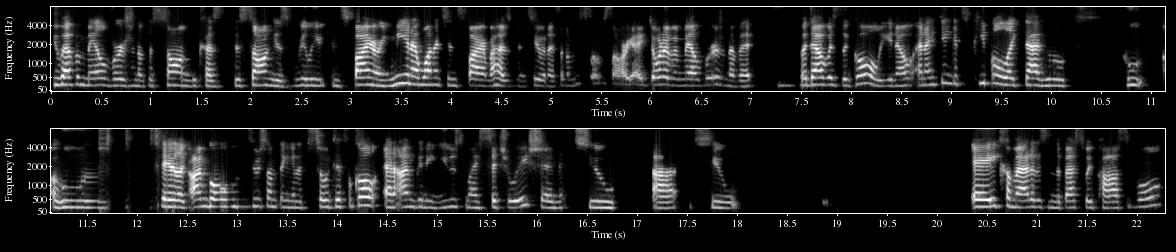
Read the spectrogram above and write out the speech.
you have a male version of the song because the song is really inspiring me and i wanted to inspire my husband too. And i said i'm so sorry i don't have a male version of it. But that was the goal you know? And i think it's people like that who who who say like i'm going through something and it's so difficult and i'm going to use my situation to uh to a come out of this in the best way possible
